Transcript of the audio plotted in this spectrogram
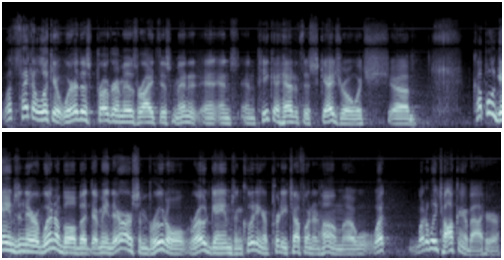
let's take a look at where this program is right this minute and and, and peek ahead at this schedule, which. Uh, a couple of games in there are winnable, but I mean there are some brutal road games, including a pretty tough one at home. Uh, what what are we talking about here?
